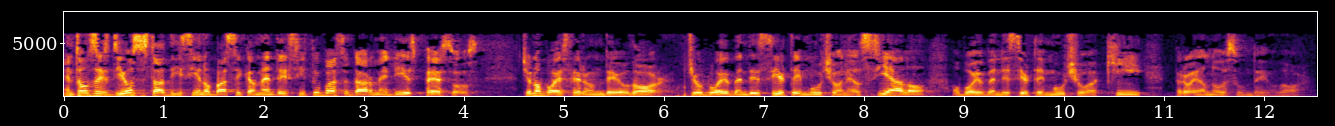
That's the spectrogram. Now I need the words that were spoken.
Entonces Dios está diciendo básicamente, si tú vas a darme 10 pesos, yo no voy a ser un deudor, yo voy a bendecirte mucho en el cielo o voy a bendecirte mucho aquí, pero Él no es un deudor.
